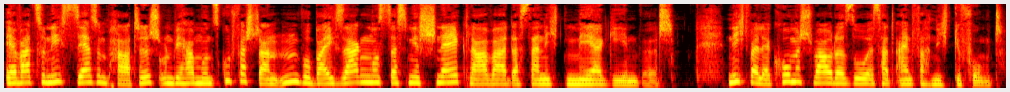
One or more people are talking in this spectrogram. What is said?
Er war zunächst sehr sympathisch und wir haben uns gut verstanden, wobei ich sagen muss, dass mir schnell klar war, dass da nicht mehr gehen wird. Nicht, weil er komisch war oder so, es hat einfach nicht gefunkt.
